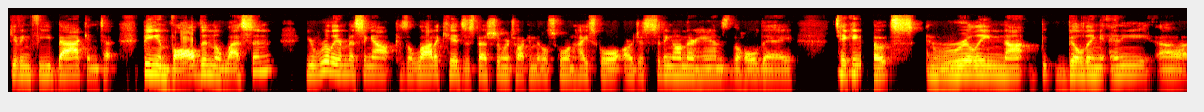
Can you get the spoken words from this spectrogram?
giving feedback and being involved in the lesson you really are missing out because a lot of kids especially when we're talking middle school and high school are just sitting on their hands the whole day taking notes and really not building any uh,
